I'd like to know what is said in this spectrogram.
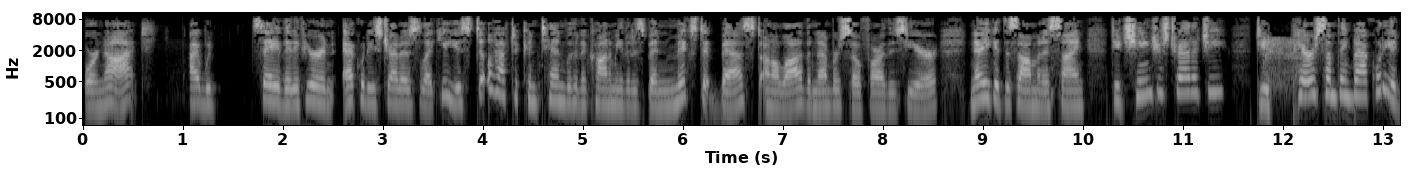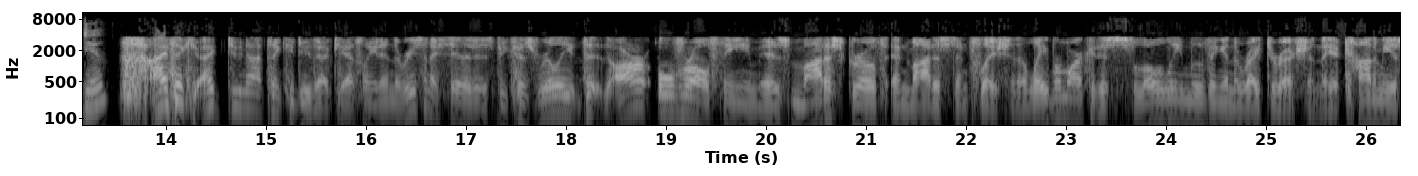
or not, I would say that if you're an equity strategist like you, you still have to contend with an economy that has been mixed at best on a lot of the numbers so far this year. Now you get this ominous sign. Do you change your strategy? Do you pare something back? What do you do? I think I do not think you do that, Kathleen. And the reason I say that is because really the, our overall theme is modest growth and modest inflation. The labor market is slowly moving in the right direction. The economy is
